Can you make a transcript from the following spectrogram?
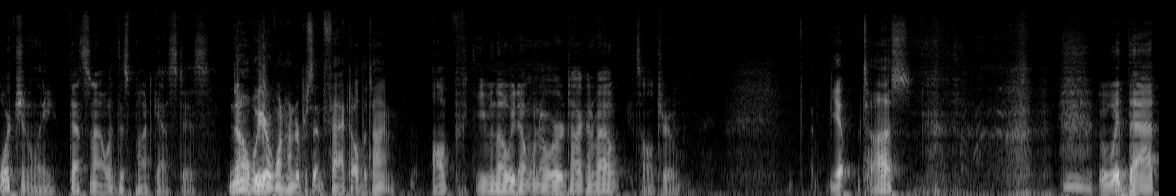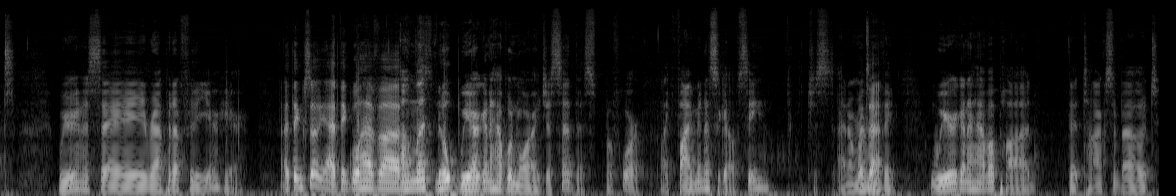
Fortunately, that's not what this podcast is. No, we are 100% fact all the time. All, even though we don't know what we're talking about, it's all true. Yep, to us. With that, we're gonna say wrap it up for the year here. I think so. Yeah, I think we'll have. Uh, Unless nope, we are gonna have one more. I just said this before, like five minutes ago. See, just I don't remember anything. We're gonna have a pod that talks about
